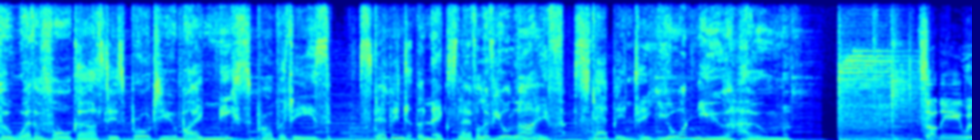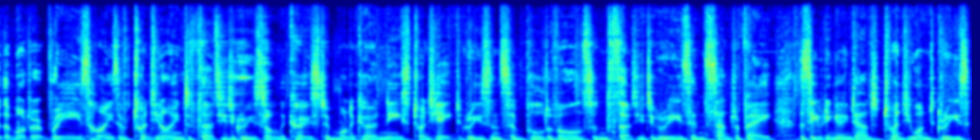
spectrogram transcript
The weather forecast is brought to you by Nice Properties. Step into the next level of your life. Step into your new home. Sunny with a moderate breeze, highs of 29 to 30 degrees along the coast in Monaco and Nice, 28 degrees in St Paul de Vence, and 30 degrees in Saint Tropez. This evening going down to 21 degrees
